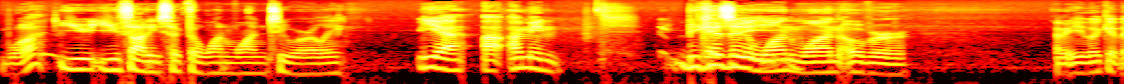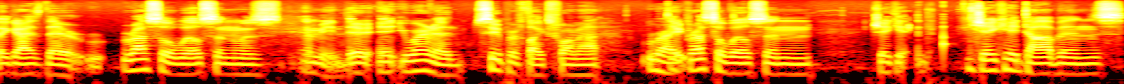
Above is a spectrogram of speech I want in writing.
What? You you thought he took the one one too early Yeah, uh, I mean, because taking a one-one over. I mean, you look at the guys there. Russell Wilson was. I mean, they're, you were in a super flex format. right. Take Russell Wilson, J.K. J.K. Dobbins.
